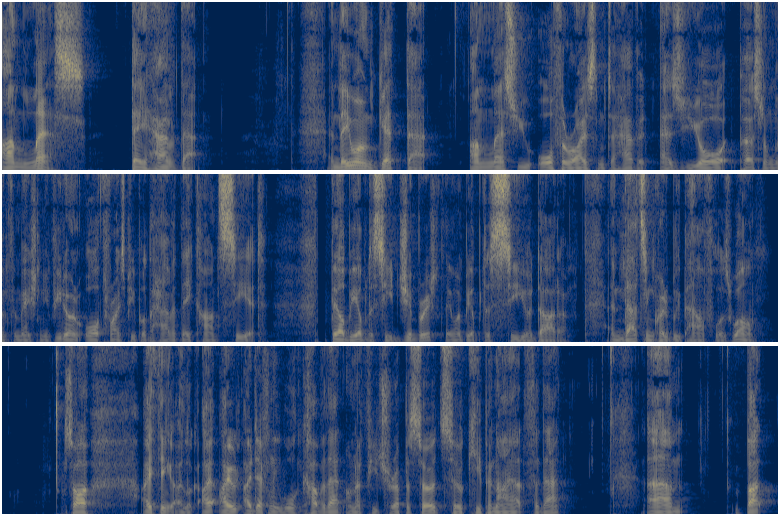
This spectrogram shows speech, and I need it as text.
unless they have that. And they won't get that unless you authorize them to have it as your personal information. If you don't authorize people to have it, they can't see it. They'll be able to see gibberish, they won't be able to see your data. And that's incredibly powerful as well. So I think, I look, I, I definitely will cover that on a future episode, so keep an eye out for that. Um, but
